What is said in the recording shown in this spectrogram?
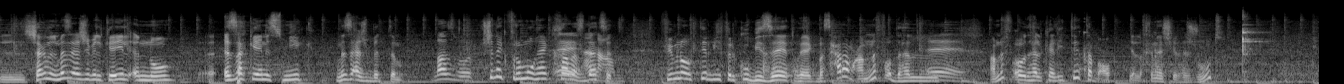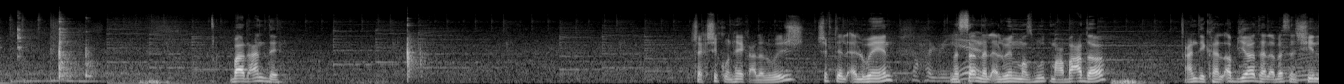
الشغلة المزعجة بالكيل إنه إذا كان سميك مزعج بالتم. مزبوط مشان هيك فرموه هيك خلص that's it في منهم كثير بيفركوه بزيت وهيك بس حرام عم نفقد هال إيه. عم نفقد هال qualité تبعه. يلا خلينا نشيل هالجاط. بعد عندي. شكشكهم هيك على الوجه. شفت الألوان؟ نسقنا الألوان مزبوط مع بعضها. عندك هالأبيض هلا بس نشيل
